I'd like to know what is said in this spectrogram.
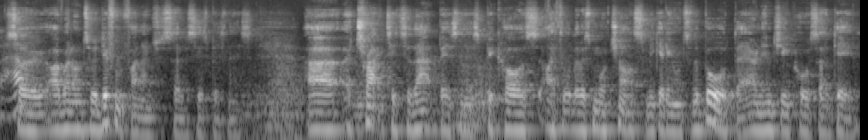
Wow. So I went on to a different financial services business. Uh, attracted to that business because I thought there was more chance of me getting onto the board there and in due course I did.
